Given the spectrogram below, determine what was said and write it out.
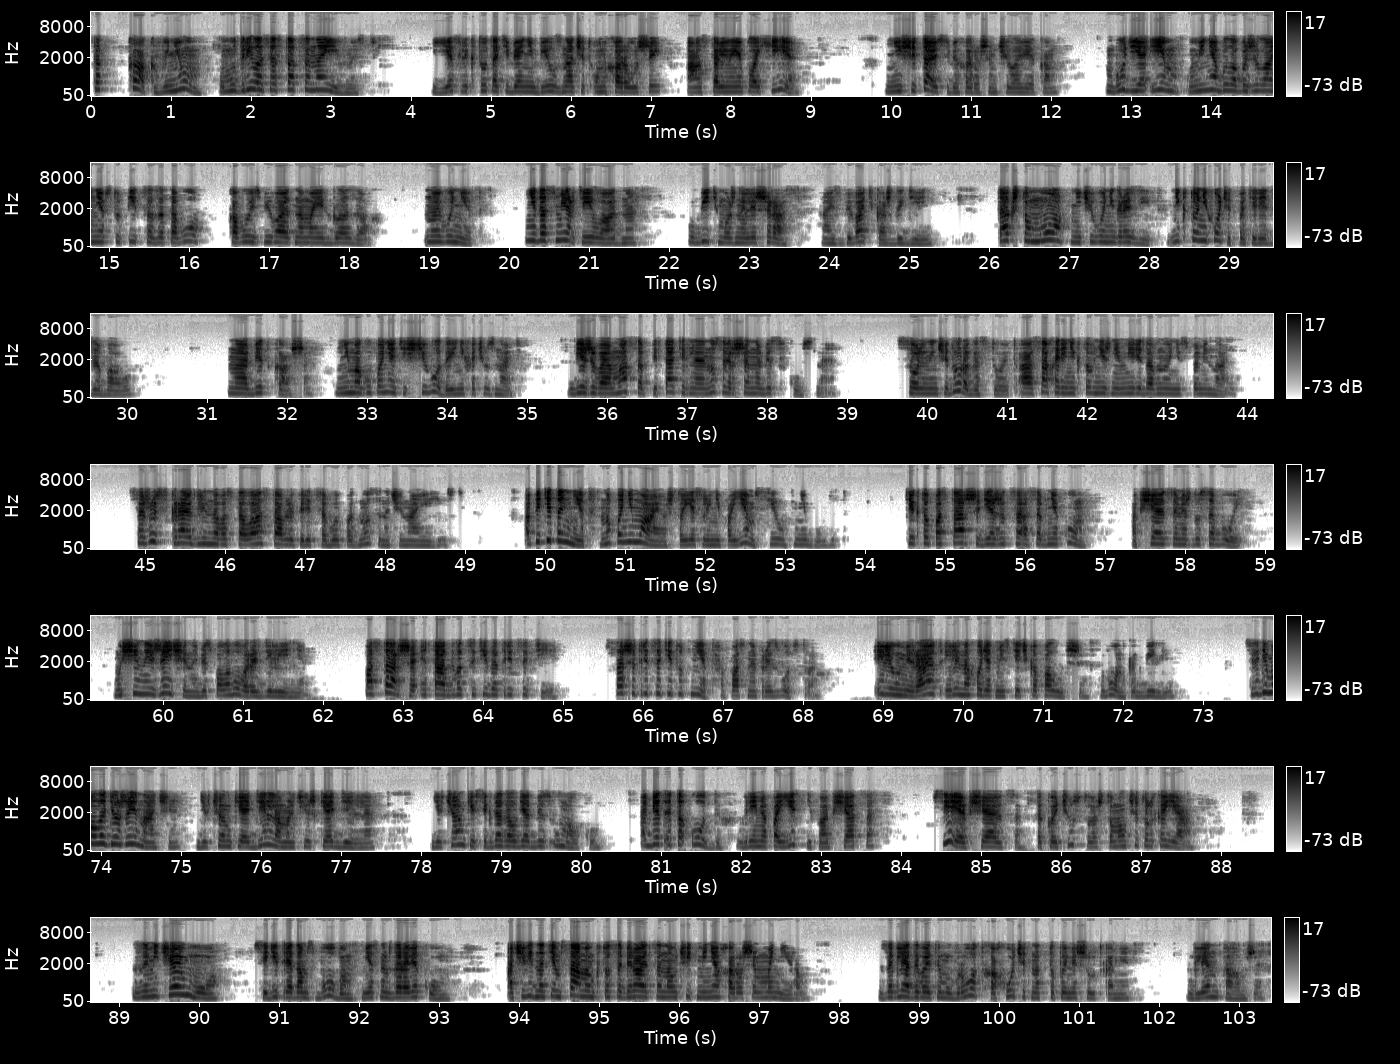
Так как в нем умудрилась остаться наивность? Если кто-то тебя не бил, значит, он хороший, а остальные плохие? Не считаю себя хорошим человеком. Будь я им, у меня было бы желание вступиться за того, кого избивают на моих глазах. Но его нет. Не до смерти и ладно. Убить можно лишь раз, а избивать каждый день. Так что Мо ничего не грозит. Никто не хочет потерять забаву. На обед каша. Не могу понять из чего, да и не хочу знать. Бежевая масса питательная, но совершенно безвкусная. Соль нынче дорого стоит, а о сахаре никто в Нижнем мире давно не вспоминает. Сажусь с краю длинного стола, ставлю перед собой поднос и начинаю есть. Аппетита нет, но понимаю, что если не поем, сил не будет. Те, кто постарше, держатся особняком, общаются между собой. Мужчины и женщины без полового разделения. Постарше – это от 20 до 30. Старше 30 тут нет, опасное производство. Или умирают, или находят местечко получше, вон как Билли. Среди молодежи иначе, девчонки отдельно, а мальчишки отдельно. Девчонки всегда галдят без умолку. Обед – это отдых, время поесть и пообщаться. Все и общаются. Такое чувство, что молчу только я. Замечаю Мо. Сидит рядом с Бобом, местным здоровяком. Очевидно, тем самым, кто собирается научить меня хорошим манерам. Заглядывает ему в рот, хохочет над тупыми шутками. Глен там же.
